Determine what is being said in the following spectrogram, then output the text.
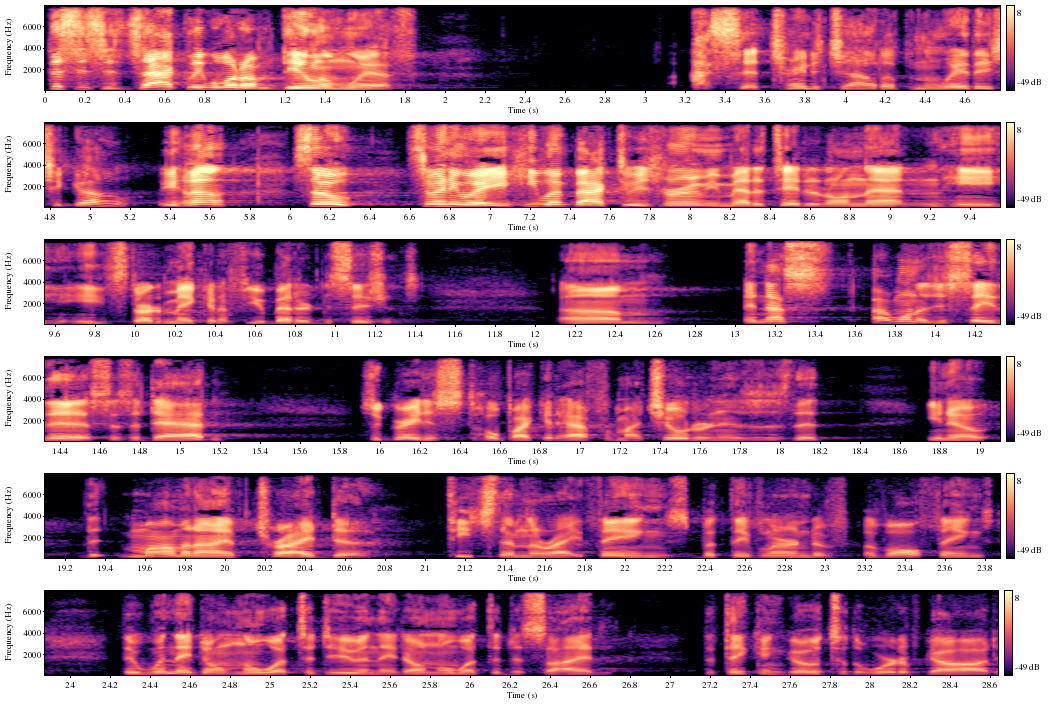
this is exactly what I'm dealing with. I said, train a child up in the way they should go, you know? So, so anyway, he went back to his room, he meditated on that, and he, he started making a few better decisions. Um, and that's, I want to just say this as a dad, it's the greatest hope I could have for my children is, is that, you know, that mom and I have tried to teach them the right things, but they've learned of, of all things that when they don't know what to do and they don't know what to decide, that they can go to the Word of God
